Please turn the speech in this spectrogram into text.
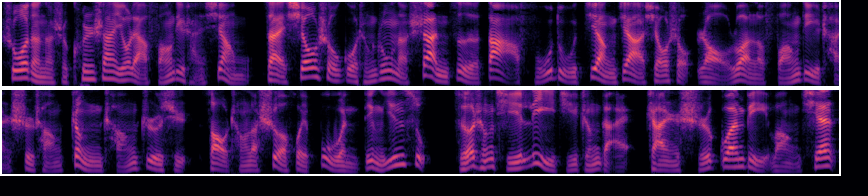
说的呢是昆山有俩房地产项目在销售过程中呢擅自大幅度降价销售，扰乱了房地产市场正常秩序，造成了社会不稳定因素，责成其立即整改，暂时关闭网签，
